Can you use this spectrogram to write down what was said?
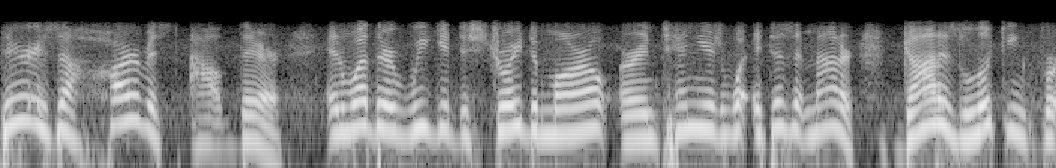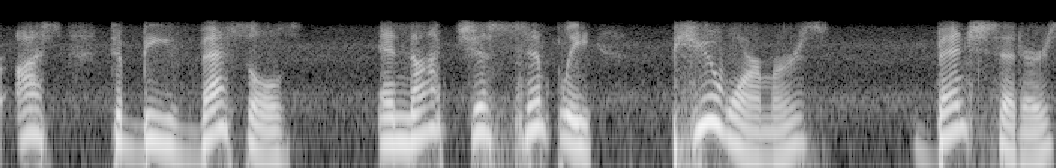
there is a harvest out there. And whether we get destroyed tomorrow or in 10 years, what it doesn't matter. God is looking for us to be vessels and not just simply pew warmers, bench sitters,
